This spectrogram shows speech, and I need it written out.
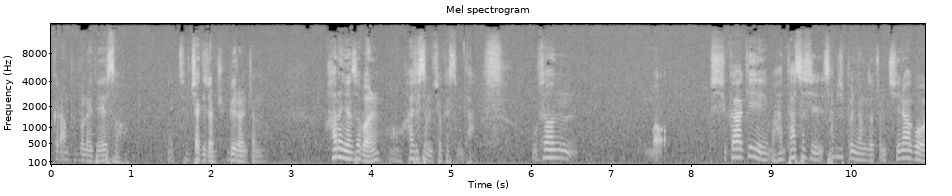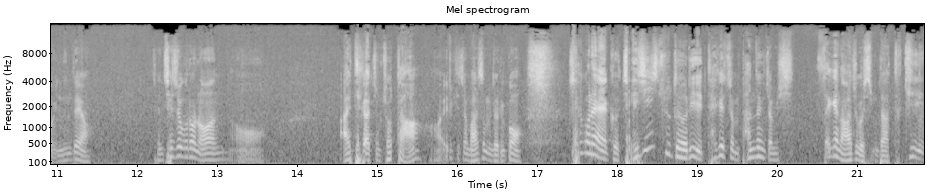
그러한 부분에 대해서 침착히 좀 준비를 좀 하는 연습을 어, 하셨으면 좋겠습니다. 우선 뭐 시각이 한 5시 30분 정도 좀 지나고 있는데요. 전체적으로는 어 IT가 좀 좋다 어, 이렇게 좀 말씀을 드리고 최근에 그 제지주들이 되게 좀 반등이 좀 시, 세게 나와주고 있습니다. 특히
